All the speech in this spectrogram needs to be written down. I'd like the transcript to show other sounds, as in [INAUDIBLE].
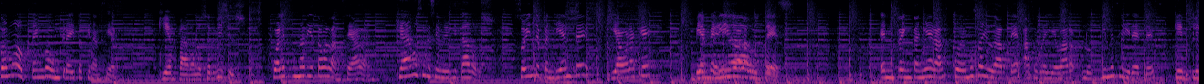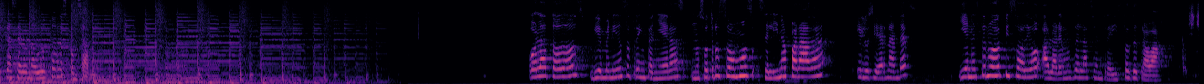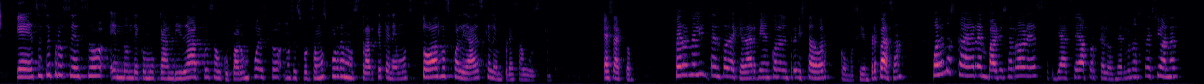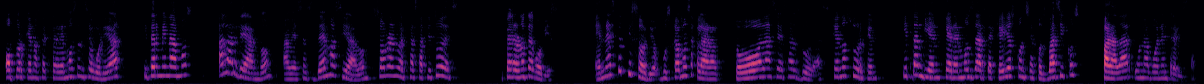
¿Cómo obtengo un crédito financiero? ¿Quién paga los servicios? ¿Cuál es una dieta balanceada? ¿Qué hago si recibo invitados? Soy independiente y ahora qué? Bienvenido a la adultez. En Treintañeras podemos ayudarte a sobrellevar los dimes y diretes que implica ser un adulto responsable. Hola a todos, bienvenidos a Treintañeras. Nosotros somos Celina Parada y Lucía Hernández. Y en este nuevo episodio hablaremos de las entrevistas de trabajo, que es ese proceso en donde como candidatos a ocupar un puesto nos esforzamos por demostrar que tenemos todas las cualidades que la empresa busca. Exacto. Pero en el intento de quedar bien con el entrevistador, como siempre pasa, podemos caer en varios errores, ya sea porque los nervios nos presionan o porque nos excedemos en seguridad y terminamos alardeando, a veces demasiado, sobre nuestras aptitudes. Pero no te agobies. En este episodio buscamos aclarar todas esas dudas que nos surgen y también queremos darte aquellos consejos básicos para dar una buena entrevista.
